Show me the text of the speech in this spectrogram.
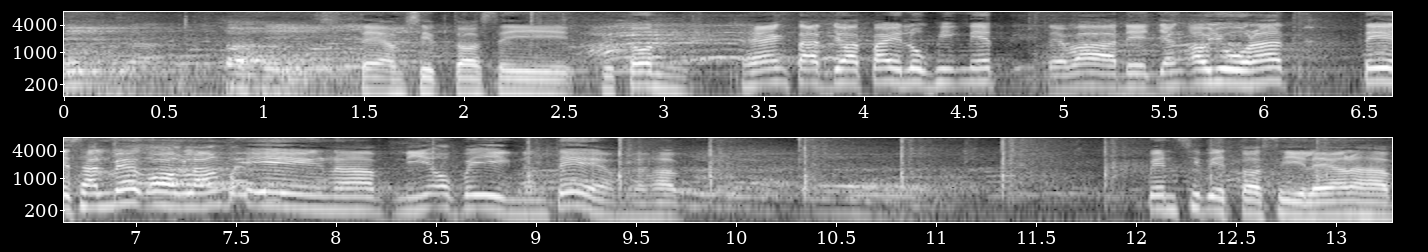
สิบต่อสี่แต้ม10 ต่อ4พี่ต้นแทงตัดยอดไปลูกพลิกเน็ต แต่ว่าเดชยังเอาอยู่นะเตะซันแบกออกหลังไปเองนะครับหนีออกไปอีกหนึ่งแต้มนะครับ เป็น 11 ต่อ 4 แล้วนะครับ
